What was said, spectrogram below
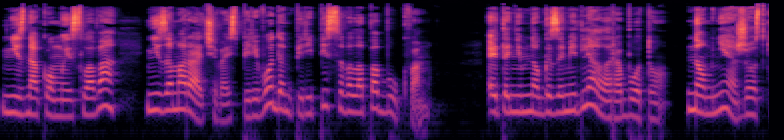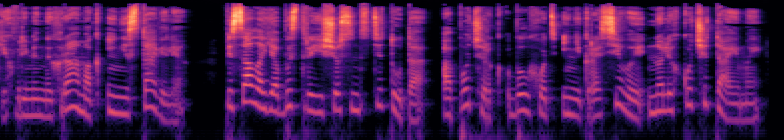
Незнакомые слова, не заморачиваясь переводом, переписывала по буквам. Это немного замедляло работу, но мне жестких временных рамок и не ставили. Писала я быстро еще с института, а почерк был хоть и некрасивый, но легко читаемый,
